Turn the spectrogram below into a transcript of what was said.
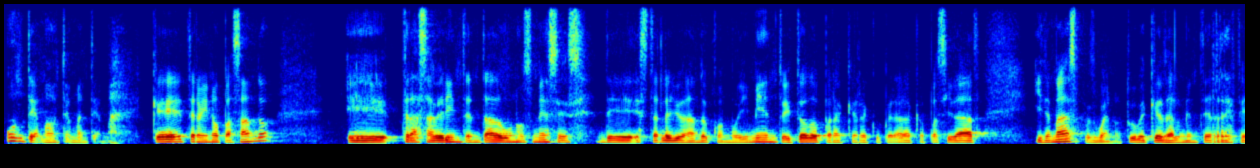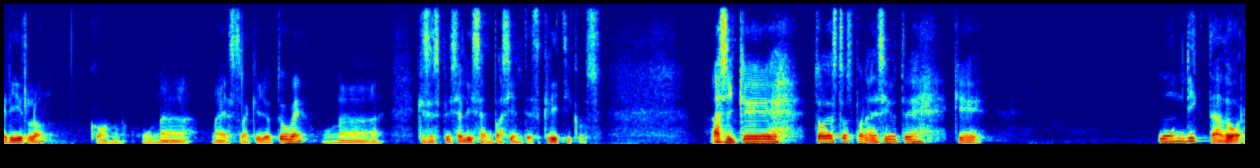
un tema, un tema, un tema. ¿Qué terminó pasando? Eh, tras haber intentado unos meses de estarle ayudando con movimiento y todo para que recuperara capacidad y demás, pues bueno, tuve que realmente referirlo con una maestra que yo tuve, una que se especializa en pacientes críticos. Así que todo esto es para decirte que un dictador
